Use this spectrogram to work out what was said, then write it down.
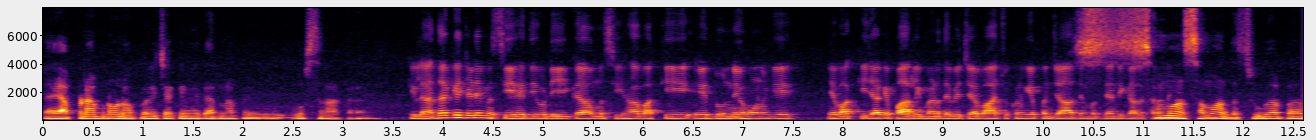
ਚਾਹੇ ਆਪਣਾ ਬਣਾਉਣਾ ਪਵੇ ਚਾਹੇ ਕਿਵੇਂ ਕਰਨਾ ਪਵੇ ਉਸ ਤਰ੍ਹਾਂ ਕਰਾਂਗੇ। ਕੀ ਲੱਗਦਾ ਕਿ ਜਿਹੜੇ ਮਸੀਹ ਦੀ ਉਡੀਕ ਆ ਮਸੀਹਾ ਬਾਕੀ ਇਹ ਦੋਨੇ ਹੋਣਗੇ ਇਹ ਬਾਕੀ ਜਾ ਕੇ ਪਾਰਲੀਮੈਂਟ ਦੇ ਵਿੱਚ ਆਵਾਜ਼ ਚੁੱਕਣਗੇ ਪੰਜਾਬ ਦੇ ਮੁੱਦਿਆਂ ਦੀ ਗੱਲ ਕਰਨਗੇ? ਸਮਾਂ ਸਮਾਂ ਦੱਸੂਗਾ ਪਰ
